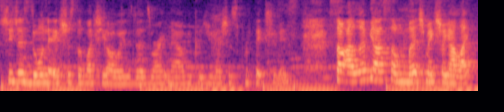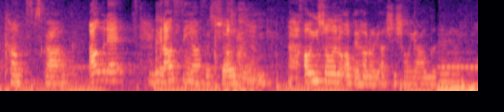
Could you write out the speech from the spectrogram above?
she's just doing the extra stuff like she always does right now because you know she's a perfectionist so i love y'all so much make sure y'all like comment subscribe all of that and i'll see y'all to show them oh you showing them okay hold on y'all. She's showing y'all a little.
